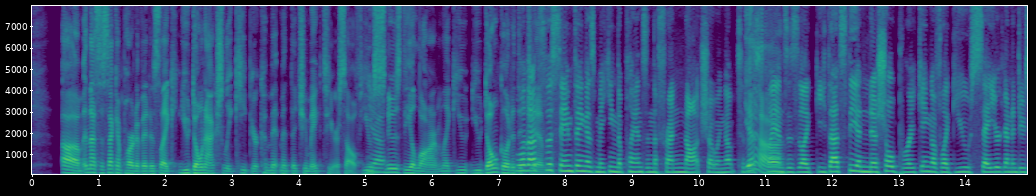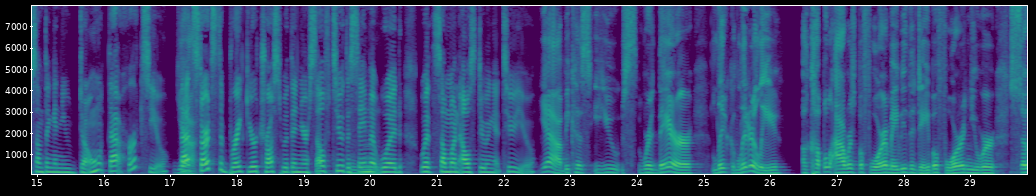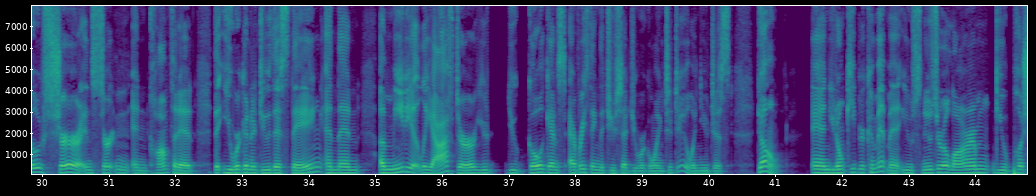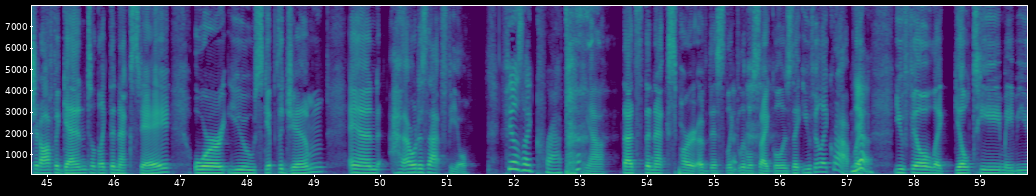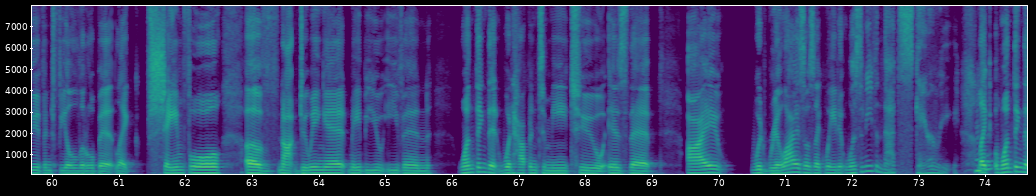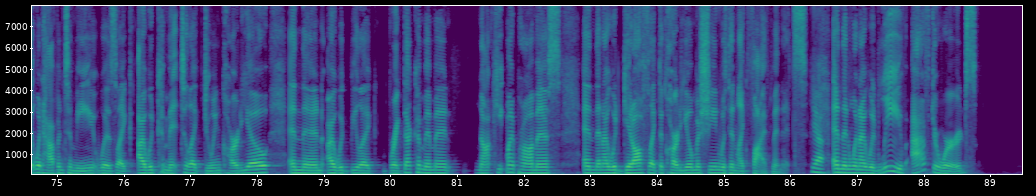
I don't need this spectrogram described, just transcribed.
um, and that's the second part of it is like you don't actually keep your commitment that you make to yourself. You yeah. snooze the alarm, like you you don't go to the gym. well. That's the same thing as making the plans and the friend not showing up to yeah. those plans. Is like that's the initial breaking of like you say you're going to do something and you don't. That hurts you. Yeah. That starts to break your trust within yourself too. The mm-hmm. same it would with someone else doing it to you. Yeah, because you were there li- literally a couple hours before, maybe the day before, and you were so sure and certain and confident that you were going to do this thing, and then immediately after, you you go against everything that you said you were going to do, and you just don't. And you don't keep your commitment. You snooze your alarm, you push it off again till like the next day, or you skip the gym. And how does that feel? Feels like crap. yeah that's the next part of this like little cycle is that you feel like crap. Like yeah. you feel like guilty, maybe you even feel a little bit like shameful of not doing it. Maybe you even one thing that would happen to me too is that I would realize I was like, wait, it wasn't even that scary. Mm-hmm. Like one thing that would happen to me was like I would commit to like doing cardio and then I would be like break that commitment, not keep my promise, and then I would get off like the cardio machine within like 5 minutes. Yeah. And then when I would leave afterwards,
